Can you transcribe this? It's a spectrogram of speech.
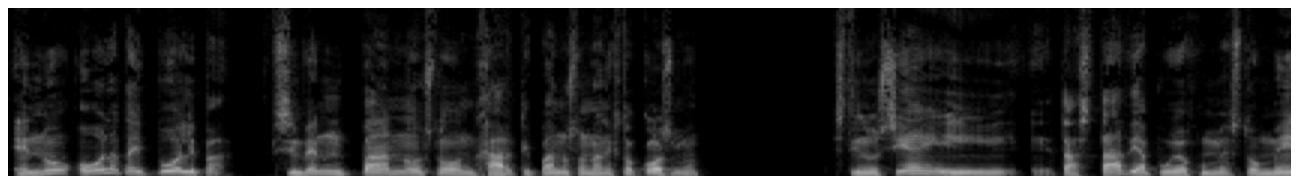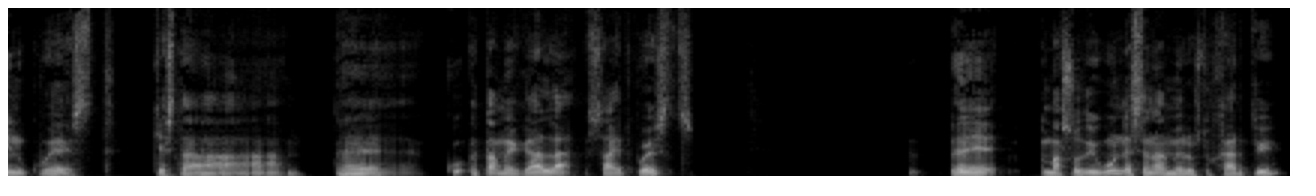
ενώ όλα τα υπόλοιπα συμβαίνουν πάνω στον χάρτη, πάνω στον ανοιχτό κόσμο, στην ουσία η, τα στάδια που έχουμε στο main quest και στα ε, τα μεγάλα side quests ε, μας οδηγούν σε ένα μέρος του χάρτη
